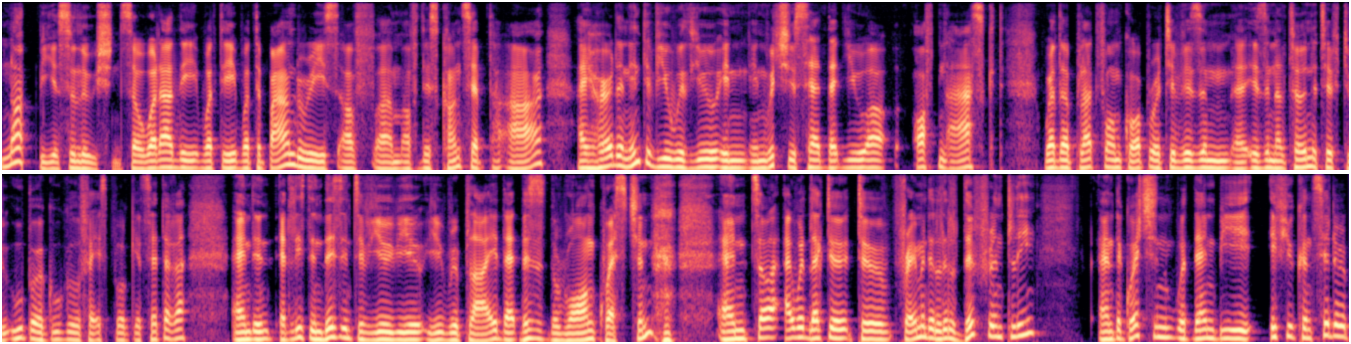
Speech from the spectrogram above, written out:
not be a solution. So what are the what the what the boundaries of um, of this concept are? I heard an interview with you in in which you said that you are often asked whether platform cooperativism uh, is an alternative to Uber, Google, Facebook, etc. And in, at least in this interview, you you reply that this is the wrong question. and so I would like to to frame it a little differently. And the question would then be if you consider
